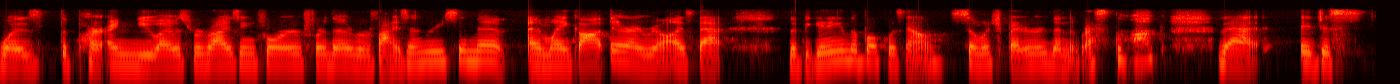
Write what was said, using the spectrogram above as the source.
was the part I knew I was revising for for the revise and resubmit. And when I got there, I realized that the beginning of the book was now so much better than the rest of the book that it just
